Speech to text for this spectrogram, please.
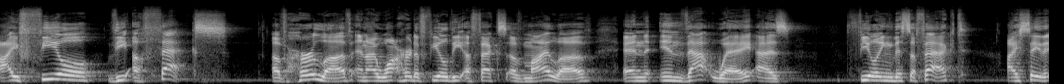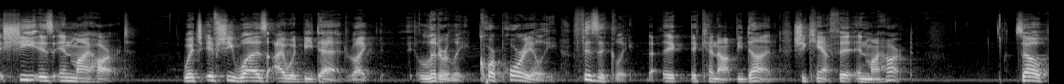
I feel the effects of her love, and I want her to feel the effects of my love. And in that way, as feeling this effect, I say that she is in my heart, which if she was, I would be dead, like literally, corporeally, physically. It, it cannot be done. She can't fit in my heart. So,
